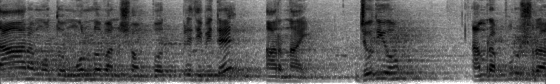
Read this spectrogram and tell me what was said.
তার মতো মূল্যবান সম্পদ পৃথিবীতে আর নাই। যদিও আমরা পুরুষরা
